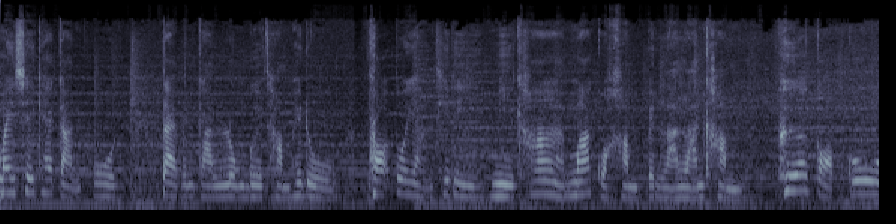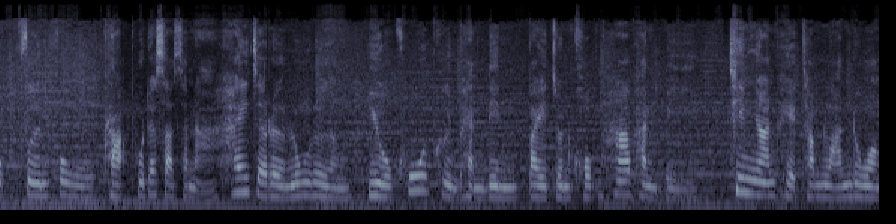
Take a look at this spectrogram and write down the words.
ไม่ใช่แค่การพูด แต่เป็นการลงมือทำให้ดู เพราะตัวอย่างที่ดีมีค่ามากกว่าคำเป็นล้านล้านคำ เพื่อกอบกู้ฟื้นฟูพระพุทธศาสนาให้เจริญรุ่งเรือง อยู่คู่ผืนแผ่นดินไปจนครบ 5,000 ปี ทีมงานเพจทำล้านดวง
